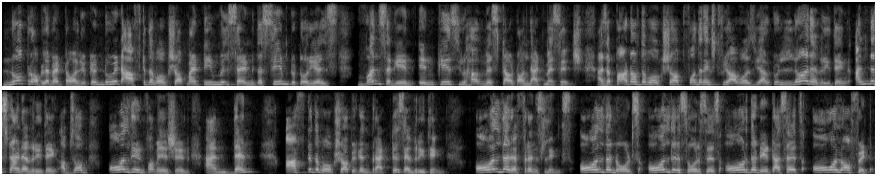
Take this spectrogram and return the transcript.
no problem at all. You can do it after the workshop. My team will send the same tutorials once again in case you have missed out on that message. As a part of the workshop for the next few hours, you have to learn everything, understand everything, absorb all the information and then after the workshop you can practice everything all the reference links, all the notes, all the resources, all the data sets, all of it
